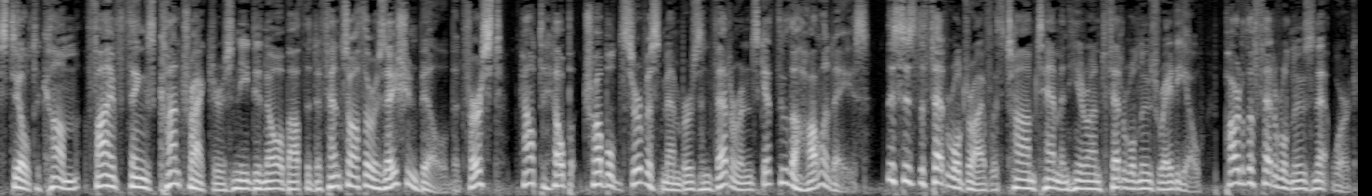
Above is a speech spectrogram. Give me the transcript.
Still to come, five things contractors need to know about the Defense Authorization Bill. But first, how to help troubled service members and veterans get through the holidays. This is the Federal Drive with Tom Temin here on Federal News Radio, part of the Federal News Network.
